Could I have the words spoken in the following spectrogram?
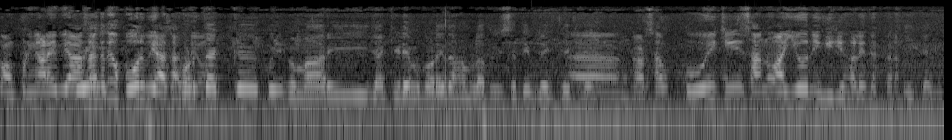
ਕੰਪਨੀ ਵਾਲੇ ਵੀ ਆ ਸਕਦੇ ਹੋ ਹੋਰ ਵੀ ਆ ਹੁਣ ਸਕਦੇ ਹੋ। ਤੱਕ ਕੋਈ ਬਿਮਾਰੀ ਜਾਂ ਕੀੜੇ ਮਕੌੜੇ ਦਾ ਹਮਲਾ ਤੁਸੀਂ ਸਿੱਧੀ ਬਜਾਈ ਦੇਖਿਆ? ਅਹ, ਡਾਕਟਰ ਸਾਹਿਬ ਕੋਈ ਚੀਜ਼ ਸਾਨੂੰ ਆਈਓ ਨਹੀਂ ਗੀ ਜੀ ਹਲੇ ਤੱਕ। ਠੀਕ ਹੈ ਜੀ।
